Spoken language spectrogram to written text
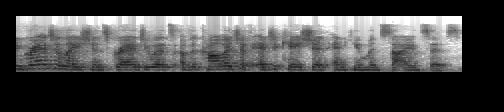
Congratulations, graduates of the College of Education and Human Sciences.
